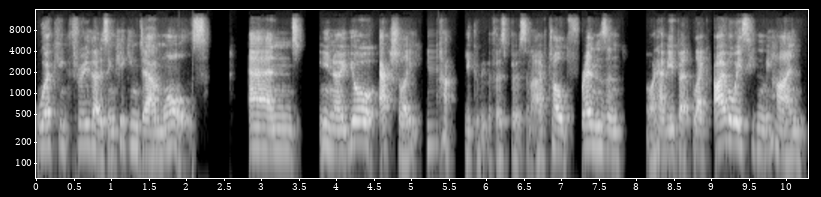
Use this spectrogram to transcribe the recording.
working through those and kicking down walls. And you know, you're actually, you could be the first person I've told friends and what have you. But like I've always hidden behind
